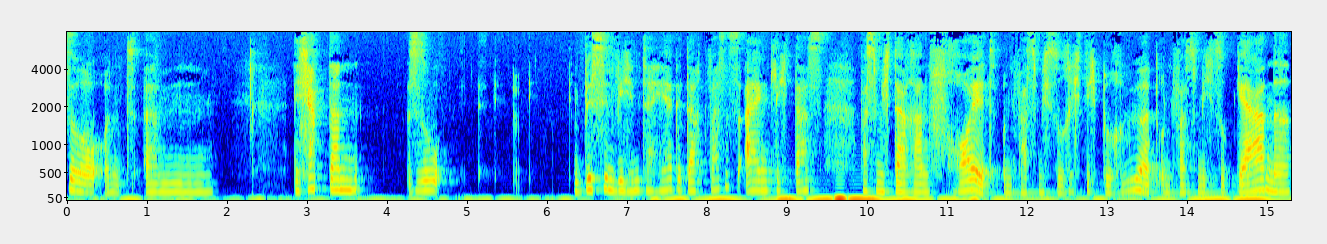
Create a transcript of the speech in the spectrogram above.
So, und ähm, ich habe dann so ein bisschen wie hinterher gedacht, was ist eigentlich das, was mich daran freut und was mich so richtig berührt und was mich so gerne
